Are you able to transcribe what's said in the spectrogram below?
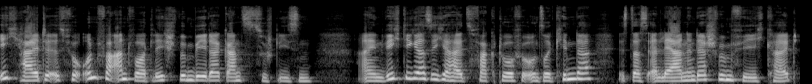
Ich halte es für unverantwortlich, Schwimmbäder ganz zu schließen. Ein wichtiger Sicherheitsfaktor für unsere Kinder ist das Erlernen der Schwimmfähigkeit,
